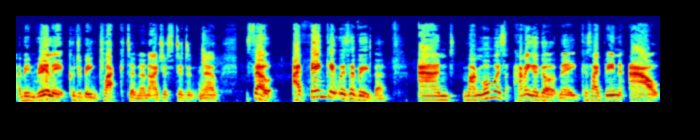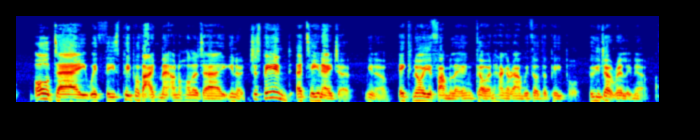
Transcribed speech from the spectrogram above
I mean, really, it could have been Clacton and I just didn't know. So I think it was Ibiza. And my mum was having a go at me because I'd been out all day with these people that I'd met on a holiday, you know, just being a teenager, you know, ignore your family and go and hang around with other people who you don't really know.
